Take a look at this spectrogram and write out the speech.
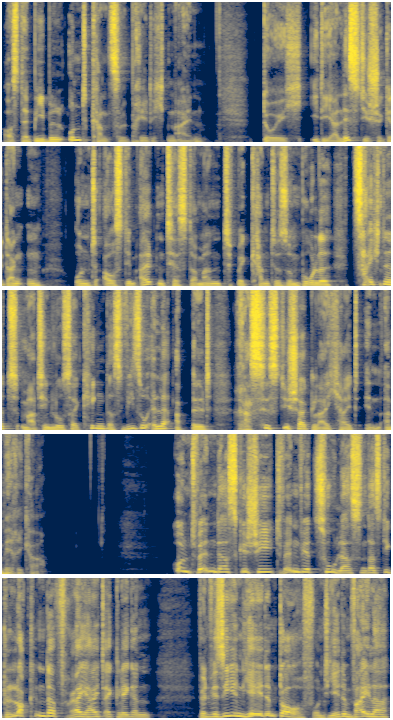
aus der Bibel und Kanzelpredigten ein. Durch idealistische Gedanken und aus dem Alten Testament bekannte Symbole zeichnet Martin Luther King das visuelle Abbild rassistischer Gleichheit in Amerika. Und wenn das geschieht, wenn wir zulassen, dass die Glocken der Freiheit erklingen, wenn wir sie in jedem Dorf und jedem Weiler,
